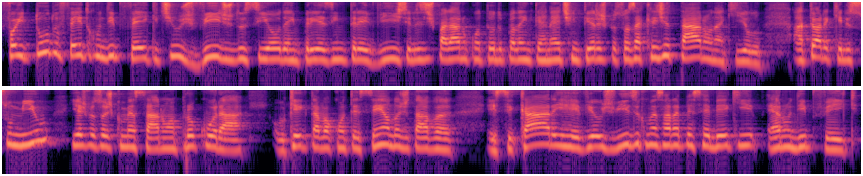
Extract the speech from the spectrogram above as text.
foi tudo feito com deepfake. Tinha os vídeos do CEO da empresa, entrevista, eles espalharam conteúdo pela internet inteira, as pessoas acreditaram naquilo. Até a hora que ele sumiu e as pessoas começaram a procurar o que estava acontecendo, onde estava esse cara e rever os vídeos e começaram a perceber que era um deepfake.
